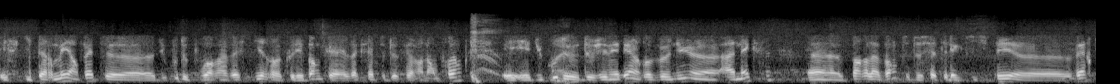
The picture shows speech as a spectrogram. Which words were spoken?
et ce qui permet en fait euh, du coup de pouvoir investir, que les banques elles acceptent de faire un emprunt, et, et du coup de, de générer un revenu euh, annexe. Euh, par la vente de cette électricité euh, verte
